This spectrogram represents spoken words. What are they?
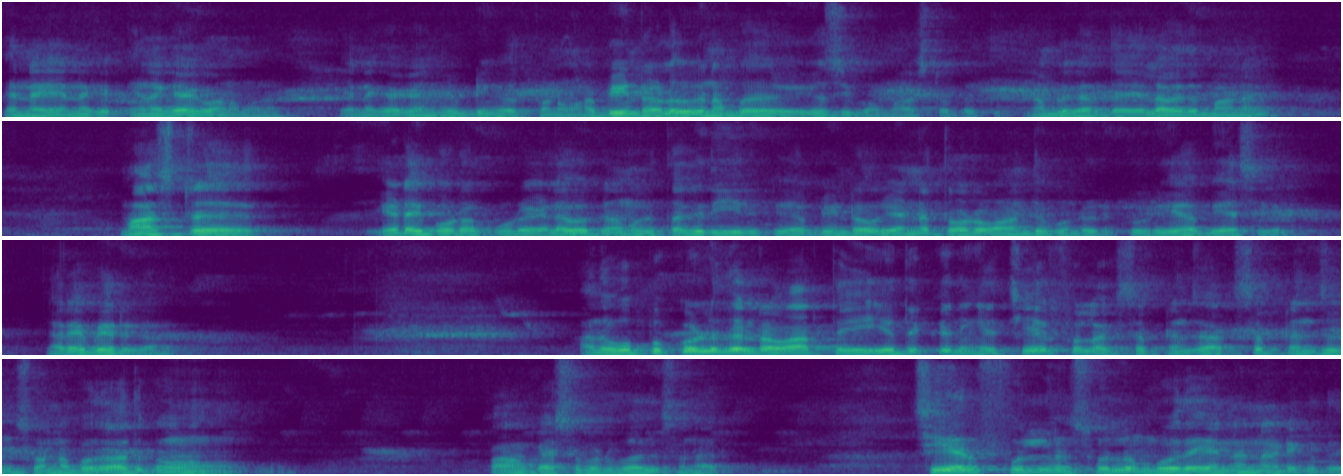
என்ன என்ன கே- என்ன கேட்க என்ன கேட்க நம்ம எப்படிங்க ஒர்க் பண்ணணும்? அப்படின்ற அளவுக்கு நம்ம யோசிப்போம் மாஸ்டரை பற்றி நம்மளுக்கு அந்த எல்லா விதமான மாஸ்டர் எடை போடக்கூடிய அளவுக்கு நமக்கு தகுதி இருக்குது அப்படின்ற ஒரு எண்ணத்தோடு வாழ்ந்து கொண்டு இருக்கக்கூடிய அபியாசிகள். நிறைய பேர் இருக்காங்க. அந்த ஒப்புக்கொள்ளுதல்ன்ற வார்த்தையை எதுக்கு நீங்கள் சேர்ஃபுல் அக்செப்டன்ஸ் அக்செப்டன்ஸுன்னு சொன்னபோது அதுக்கும் பாவம் கஷ்டப்பட்டு பதில் சொன்னார். சேர்ஃபுல்னு சொல்லும்போதே என்ன நடக்குது?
